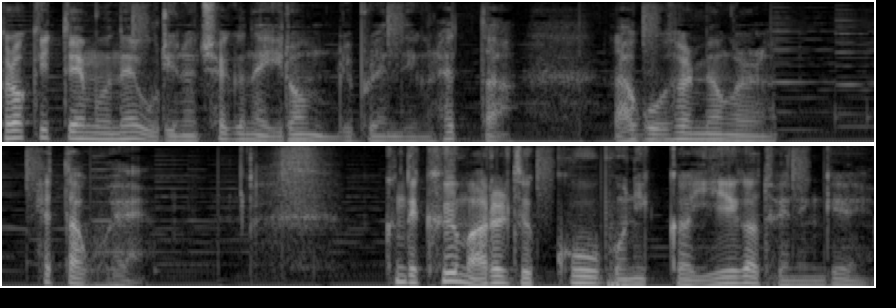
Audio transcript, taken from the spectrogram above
그렇기 때문에 우리는 최근에 이런 rebranding을 했다라고 설명을 했다고 해. 근데 그 말을 듣고 보니까 이해가 되는 게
